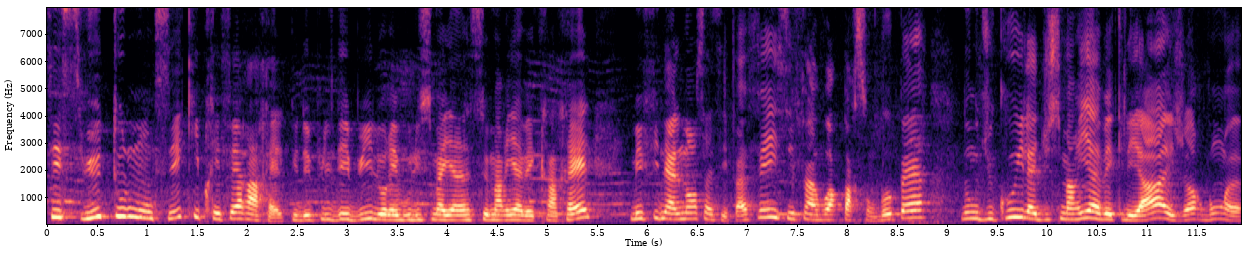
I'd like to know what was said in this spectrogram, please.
C'est sûr, tout le monde sait qu'il préfère Rachel. Que depuis le début, il aurait voulu se marier, avec Rachel. Mais finalement, ça s'est pas fait. Il s'est fait avoir par son beau-père. Donc du coup, il a dû se marier avec Léa. Et genre, bon, euh,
